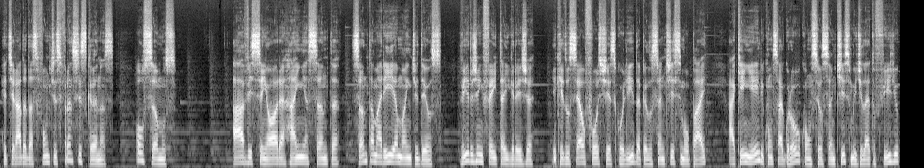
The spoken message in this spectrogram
retirada das fontes franciscanas. Ouçamos. Ave Senhora, Rainha Santa, Santa Maria, Mãe de Deus, Virgem feita Igreja, e que do céu foste escolhida pelo Santíssimo Pai, a quem ele consagrou com seu Santíssimo e Dileto Filho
